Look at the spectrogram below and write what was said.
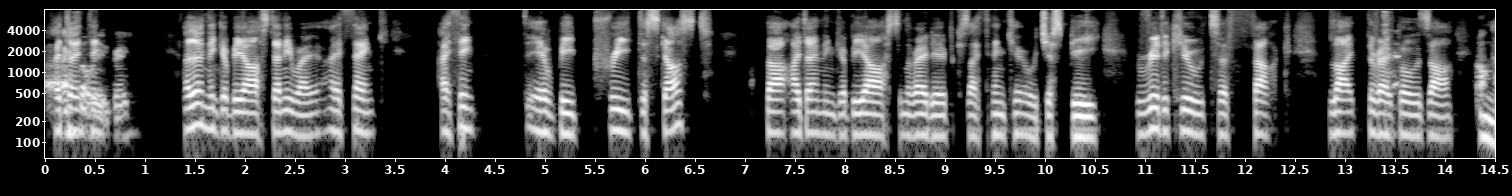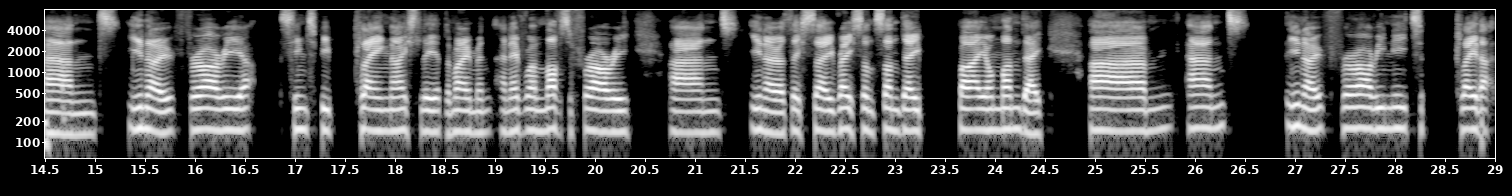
I don't totally think- agree. I don't think it'll be asked anyway. I think, I think it'll be pre-discussed, but I don't think it'll be asked on the radio because I think it will just be ridiculed to fuck like the Red Bulls are. Mm. And you know, Ferrari seem to be playing nicely at the moment, and everyone loves a Ferrari. And you know, as they say, race on Sunday, buy on Monday. Um, and you know, Ferrari need to play that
